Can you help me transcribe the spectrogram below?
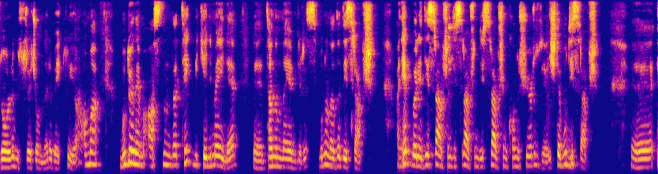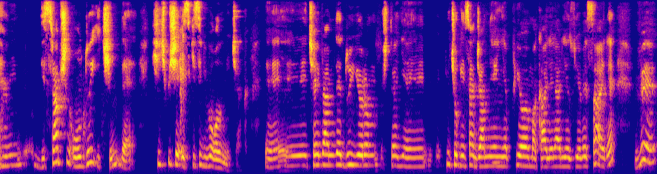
zorlu bir süreç onları bekliyor. Ama bu dönemi aslında tek bir kelimeyle tanımlayabiliriz. Bunun adı disruption. Hani hep böyle disruption, disruption, disruption konuşuyoruz ya. İşte bu disruption. disruption olduğu için de hiçbir şey eskisi gibi olmayacak. Çevremde duyuyorum işte birçok insan canlı yayın yapıyor, makaleler yazıyor vesaire ve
